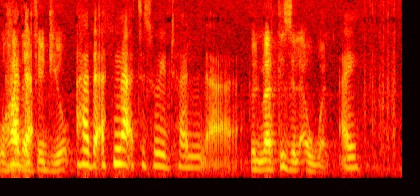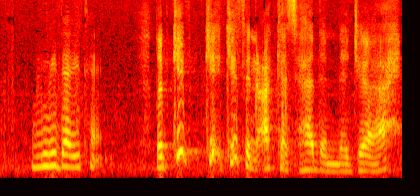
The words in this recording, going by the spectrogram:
وهذا هذا- الفيديو؟ هذا أثناء تتويجها ال- بالمركز الأول. أي. بالميداليتين طيب كيف كيف- انعكس هذا النجاح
